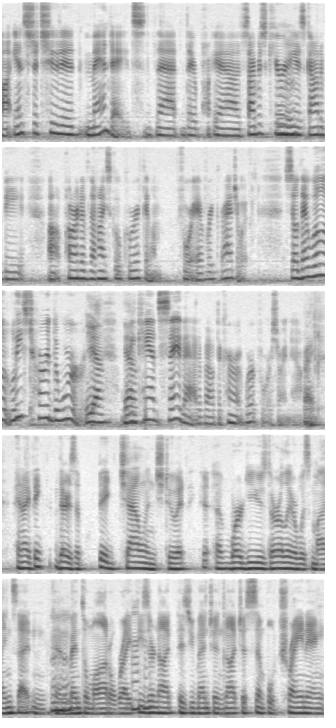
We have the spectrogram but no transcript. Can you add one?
uh, instituted mandates that their uh, cybersecurity mm-hmm. has got to be uh, part of the high school curriculum for every graduate. So they will at least heard the word. Yeah, yeah. We can't say that about the current workforce right now. Right. And I think there's a big challenge to it. A word you used earlier was mindset and, mm-hmm. and mental model, right? Mm-hmm. These are not, as you mentioned, not just simple training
